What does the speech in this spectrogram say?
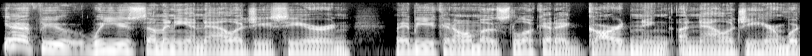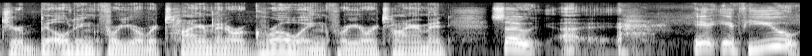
You know, if you we use so many analogies here, and maybe you can almost look at a gardening analogy here and what you're building for your retirement or growing for your retirement. So, uh, if you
